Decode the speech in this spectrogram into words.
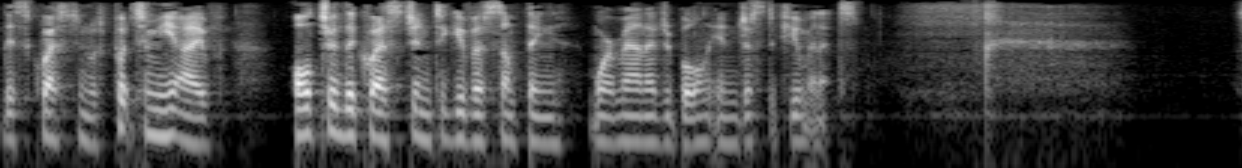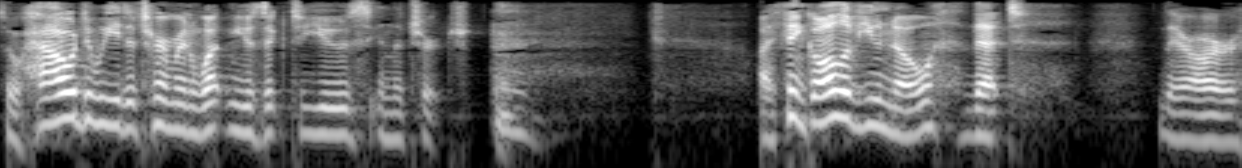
this question was put to me. I've altered the question to give us something more manageable in just a few minutes. So, how do we determine what music to use in the church? I think all of you know that there are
